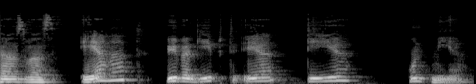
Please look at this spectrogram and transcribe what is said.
das, was er hat, übergibt er dir und mir.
